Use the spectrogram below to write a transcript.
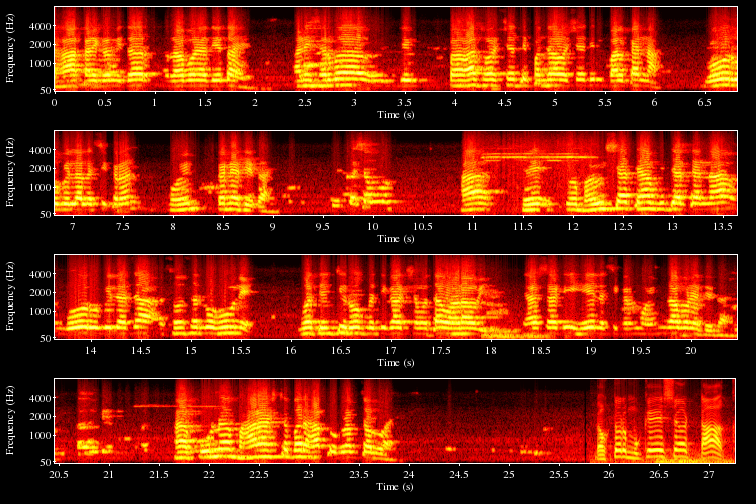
हा कार्यक्रम इथं राबवण्यात येत आहे. आणि सर्व जे पाच वर्ष ते पंधरा वर्षातील बालकांना गोवर रुबेला लसीकरण मोहीम करण्यात येत आहे. कशामुळे? हा हे भविष्यात ह्या विद्यार्थ्यांना गोवर रुबेलाचा संसर्ग होऊ नये व त्यांची रोग प्रतिकारक क्षमता वाढावी यासाठी हे लसीकरण मोहीम राबवण्यात येत आहे. हा पूर्ण महाराष्ट्रभर हा प्रोग्राम चालू आहे. डॉक्टर मुकेश टाक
